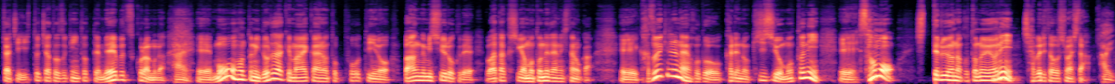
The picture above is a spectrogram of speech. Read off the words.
たちヒットチャート好きにとって名物コラムが、はい。えーもう本当にどれだけ毎回のトップ40の番組収録で私が元ネタにしたのか、えー数えきれないほど彼の記事をもとに、えーさも知ってるようなことのように喋り倒しました、はい。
